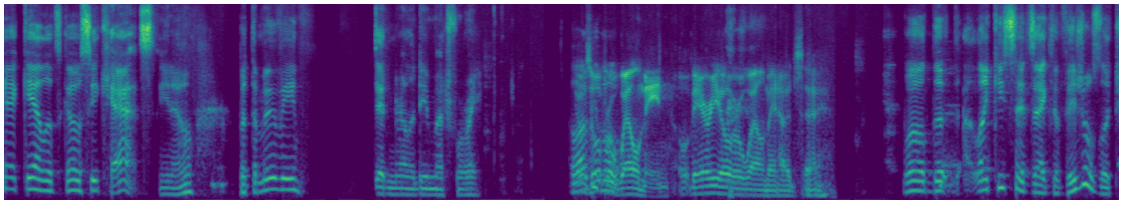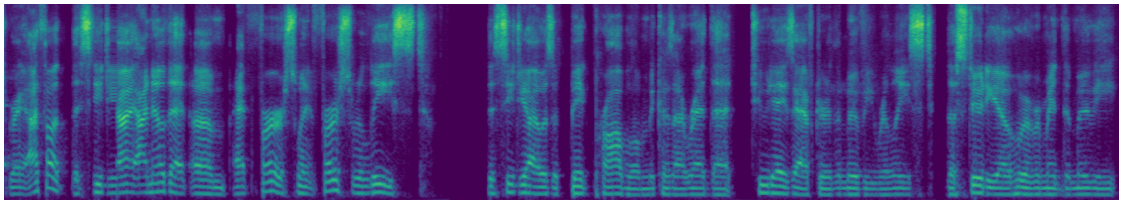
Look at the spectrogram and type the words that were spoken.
Heck yeah, let's go see cats, you know? But the movie didn't really do much for me. It was people- overwhelming. Oh, Very overwhelming, I would say. Well, the like you said, Zach, the visuals looked great. I thought the CGI. I know that um at first when it first released, the CGI was a big problem because I read that two days after the movie released, the studio, whoever made the movie,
